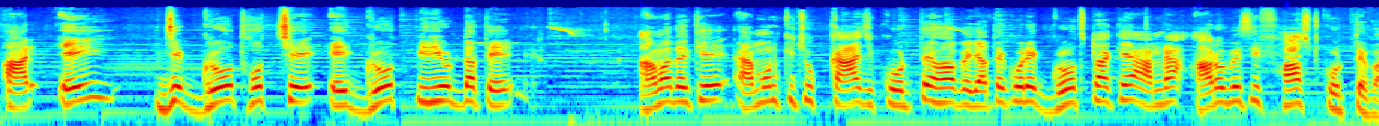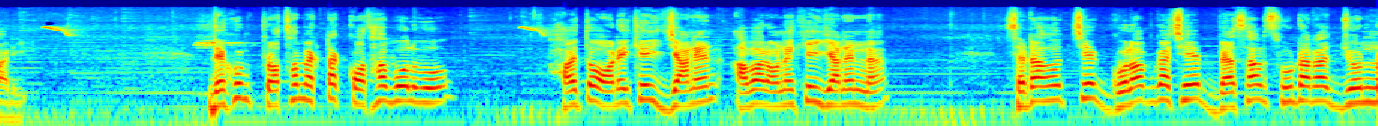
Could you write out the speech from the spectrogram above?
আর এই যে গ্রোথ হচ্ছে, এই গ্রোথ পিরিয়ডটাতে আমাদেরকে এমন কিছু কাজ করতে হবে যাতে করে গ্রোথটাকে আমরা আরও বেশি ফাস্ট করতে পারি। দেখুন, প্রথম একটা কথা বলব, হয়তো অনেকেই জানেন, আবার অনেকেই জানেন না। সেটা হচ্ছে, গোলাপ গাছে ব্যাসাল শ্যুট আনার জন্য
